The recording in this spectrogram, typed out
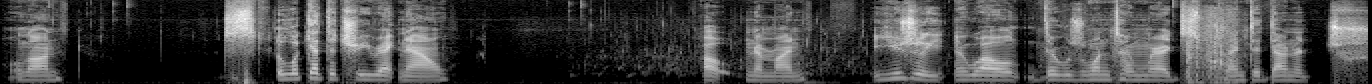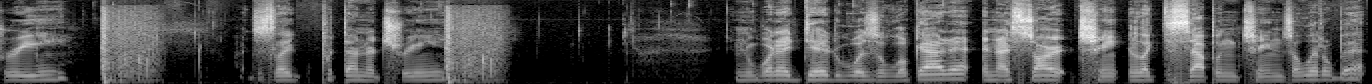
Hold on. Just look at the tree right now. Oh, never mind. usually, uh, well, there was one time where I just planted down a tree. I just like put down a tree. And what I did was look at it and I saw it change, like the sapling change a little bit.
